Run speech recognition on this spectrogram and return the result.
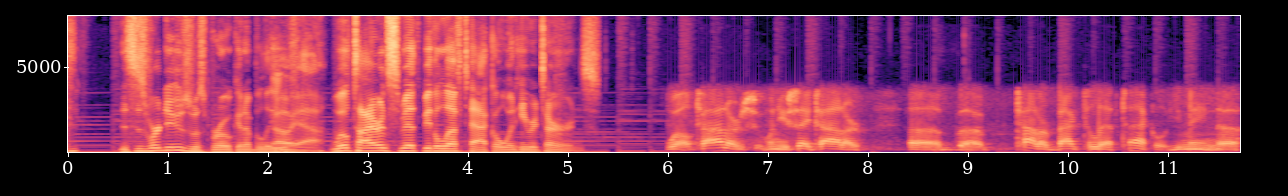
this is where news was broken, I believe. Oh, yeah. Will Tyron Smith be the left tackle when he returns? Well, Tyler's, when you say Tyler, uh, uh, Tyler back to left tackle, you mean uh,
